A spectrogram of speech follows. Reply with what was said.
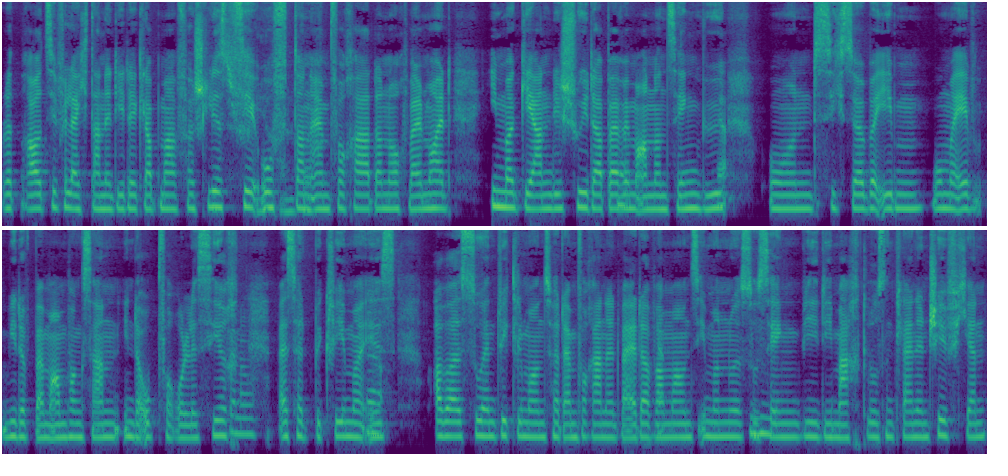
oder traut sich vielleicht auch nicht jeder. Ich glaube, man verschließt sich oft einfach. dann einfach auch danach, weil man halt immer gern die Schuld dabei ja. beim anderen sehen will. Ja und sich selber eben, wo wir eh wieder beim Anfang sind, in der Opferrolle sieht, genau. weil es halt bequemer ja. ist. Aber so entwickeln wir uns halt einfach auch nicht weiter, weil ja. wir uns immer nur so mhm. sehen wie die machtlosen kleinen Schiffchen,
